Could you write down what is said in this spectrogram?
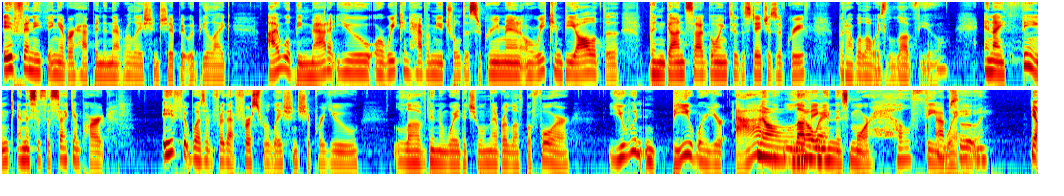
if anything ever happened in that relationship, it would be like, I will be mad at you, or we can have a mutual disagreement, or we can be all of the venganza going through the stages of grief, but I will always love you. And I think, and this is the second part, if it wasn't for that first relationship where you loved in a way that you will never love before, you wouldn't be where you're at, No, no loving way. in this more healthy Absolutely. way. Yeah,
